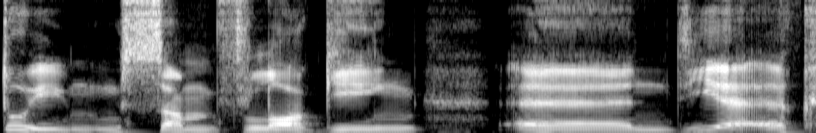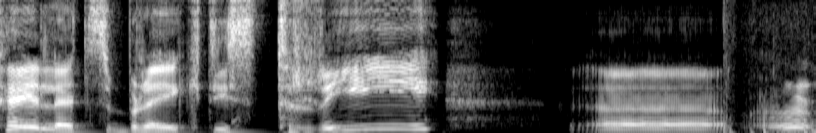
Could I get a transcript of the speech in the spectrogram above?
doing some vlogging and yeah okay let's break this tree uh, uh,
